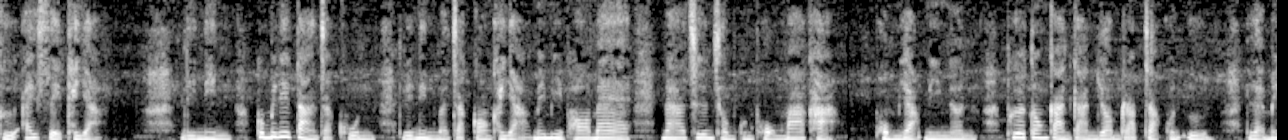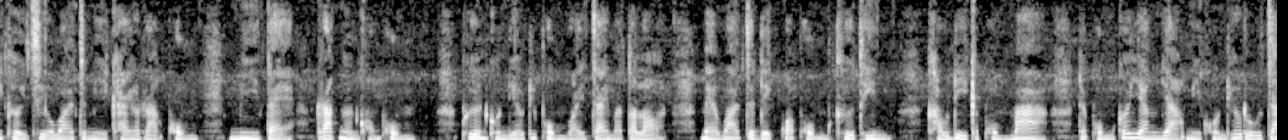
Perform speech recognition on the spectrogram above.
คือไอ้เศษขยะลินินก็ไม่ได้ต่างจากคุณ ลินินมาจากกองขยะไม่มีพ่อแม่ น่าชื่นชมคุณพงษ์มากค่ะ ผมอยากมีเงิน เพื่อต้องการการยอมรับจากคนอื่น และไม่เคยเชื่อว่าจะมีใครรักผม มีแต่รักเงินของผม เพื่อนคนเดียวที่ผมไว้ใจมาตลอด แม้ว่าจะเด็กกว่าผมคือทิน เขาดีกับผมมาก แต่ผมก็ยังอยากมีคนที่รู้ใจ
